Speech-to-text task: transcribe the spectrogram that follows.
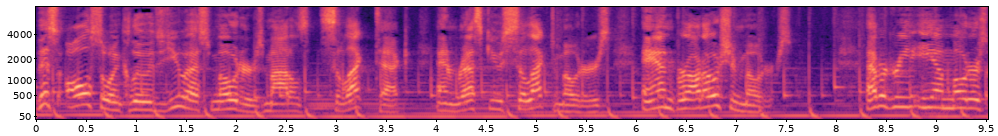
This also includes US Motors models Select-Tech and Rescue Select motors and Broad Ocean motors. Evergreen EM motors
